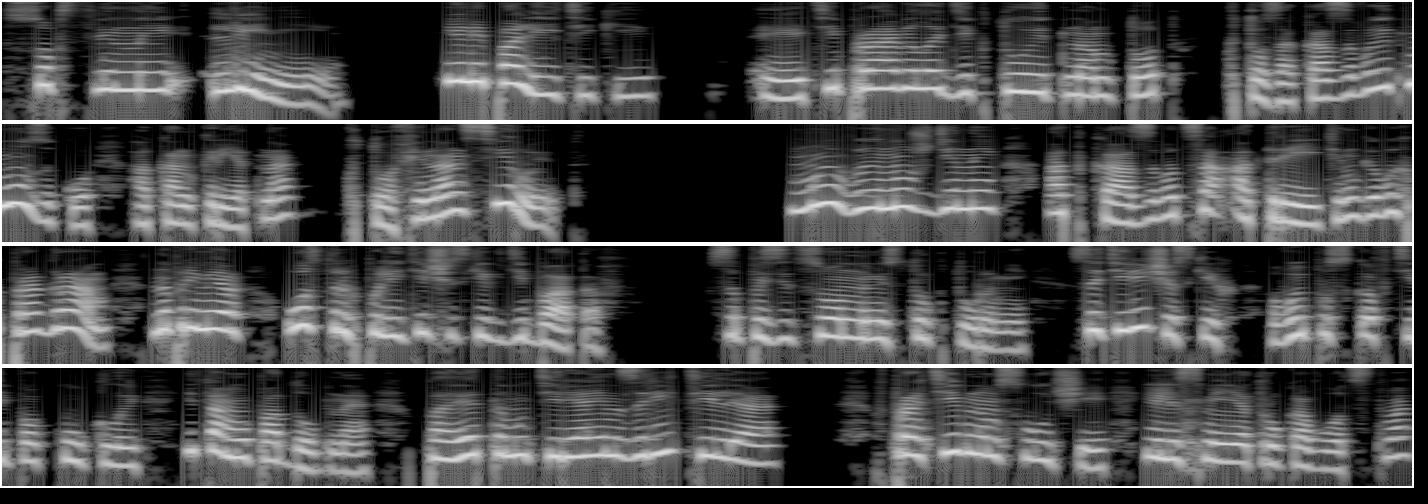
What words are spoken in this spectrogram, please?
собственной линии или политики. Эти правила диктует нам тот, кто заказывает музыку, а конкретно кто финансирует. Мы вынуждены отказываться от рейтинговых программ, например, острых политических дебатов с оппозиционными структурами, сатирических выпусков типа «Куклы» и тому подобное. Поэтому теряем зрителя. В противном случае или сменят руководство,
